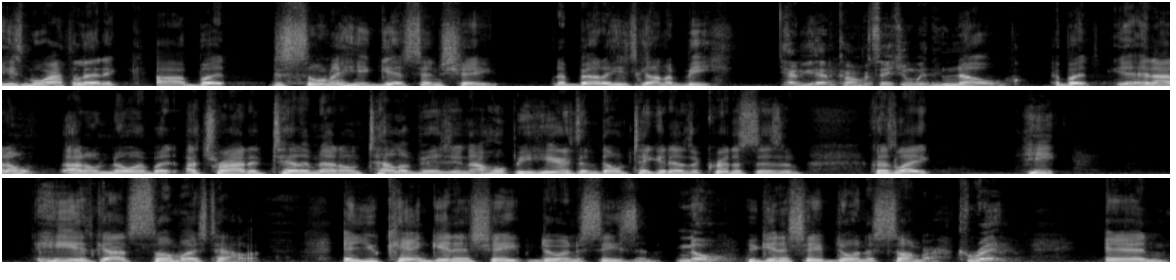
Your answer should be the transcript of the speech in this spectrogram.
he's more athletic. Uh, but the sooner he gets in shape, the better he's gonna be. Have you had a conversation with him? No, but and I don't I don't know him, but I try to tell him that on television. I hope he hears it and don't take it as a criticism, because like he he has got so much talent, and you can't get in shape during the season. No. You get in shape during the summer, Correct. and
